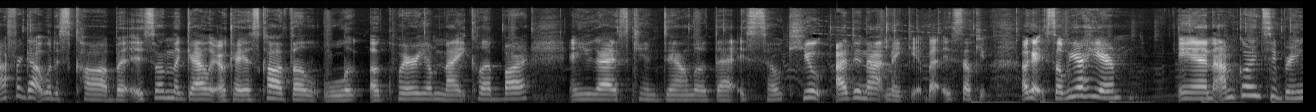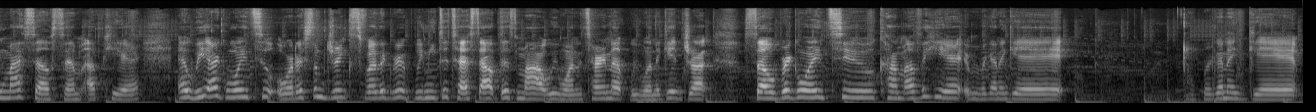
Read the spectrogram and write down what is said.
I forgot what it's called, but it's on the gallery. Okay, it's called the L Aquarium Nightclub Bar, and you guys can download that. It's so cute. I did not make it, but it's so cute. Okay, so we are here, and I'm going to bring myself some up here, and we are going to order some drinks for the group. We need to test out this mod. We want to turn up. We want to get drunk. So we're going to come over here, and we're gonna get. We're gonna get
